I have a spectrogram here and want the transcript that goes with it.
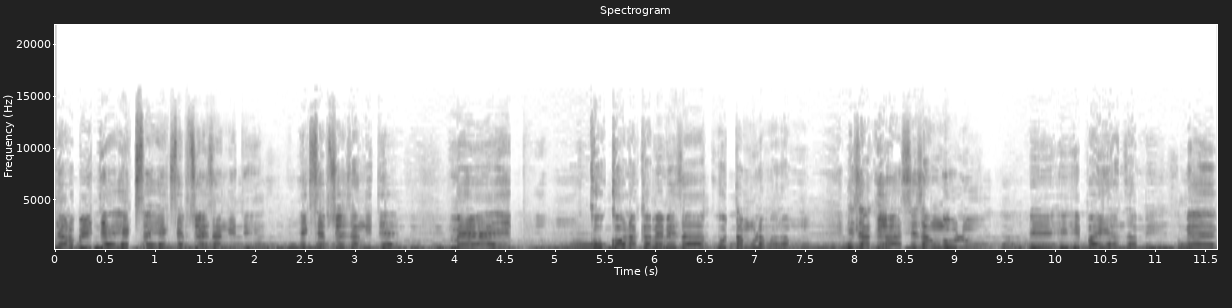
nalobi te exception ezangi te exception ezangi te mais kokola quand même eza kotambola malamu eza grâce eza ngolu e, e, epai ya nzambe mais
